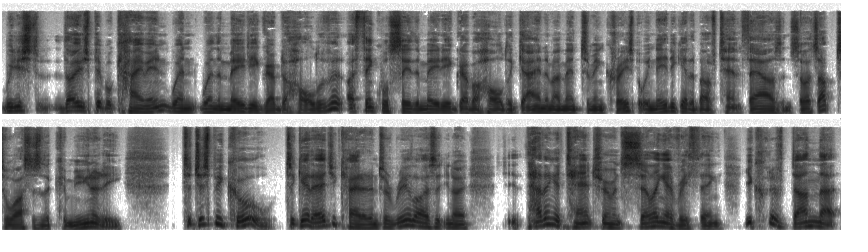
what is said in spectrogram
we to, those people came in when when the media grabbed a hold of it. I think we'll see the media grab a hold again and momentum increase, but we need to get above ten thousand. So it's up to us as the community to just be cool, to get educated, and to realize that you know having a tantrum and selling everything, you could have done that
